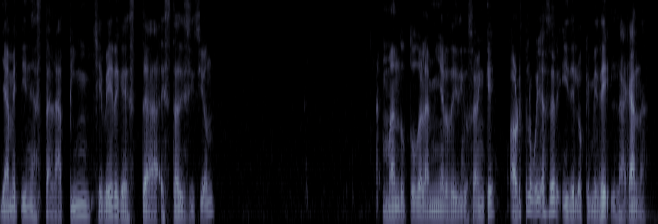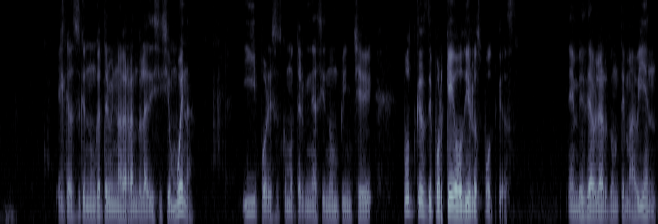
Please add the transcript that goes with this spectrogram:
ya me tiene hasta la pinche verga esta, esta decisión, mando toda la mierda y digo, ¿saben qué? Ahorita lo voy a hacer y de lo que me dé la gana. El caso es que nunca termino agarrando la decisión buena. Y por eso es como terminé haciendo un pinche podcast de por qué odio los podcasts. En vez de hablar de un tema bien.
